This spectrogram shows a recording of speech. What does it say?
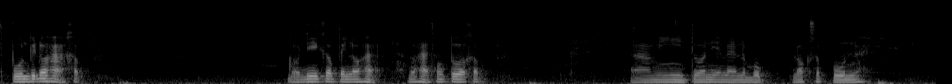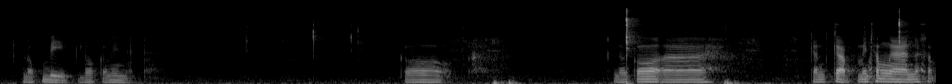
สปูลเป็นโลหะครับบอดี้ก็เป็นโลหะโลหะทั้งตัวครับ มีตัวนี้อะไรระบบล็อกสปูลนะ ล็อกเบรกล็อกอะไรเนี่ยก็ แล้วก็อ่ากันกลับไม่ทำงานนะครับ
